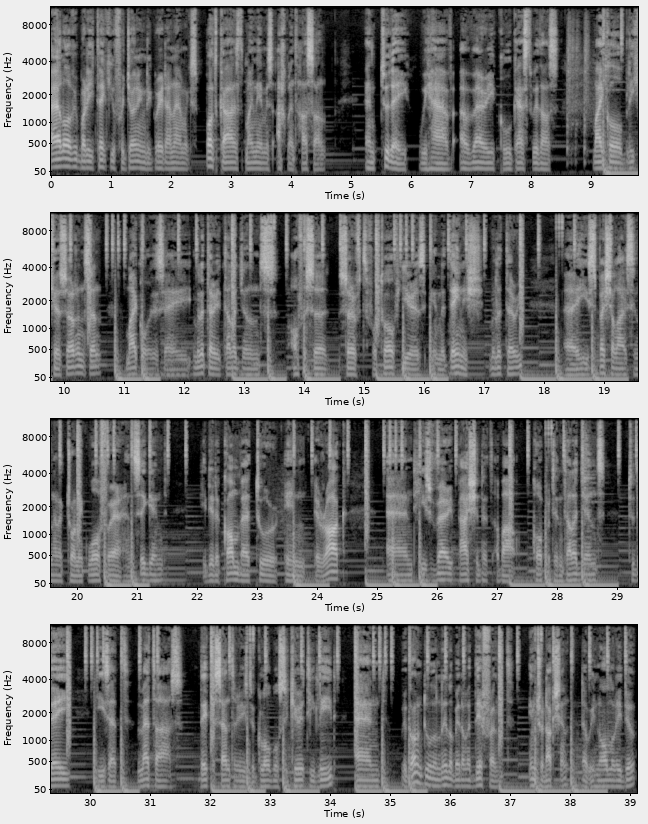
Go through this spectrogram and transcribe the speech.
Hello, everybody. Thank you for joining the Grey Dynamics podcast. My name is Ahmed Hassan, and today we have a very cool guest with us, Michael Blicher Sørensen. Michael is a military intelligence officer, served for 12 years in the Danish military. Uh, he specialized in electronic warfare and SIGINT. He did a combat tour in Iraq, and he's very passionate about corporate intelligence. Today, He's at Meta's data center. He's the global security lead. And we're going to do a little bit of a different introduction that we normally do.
